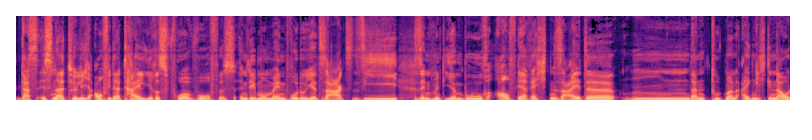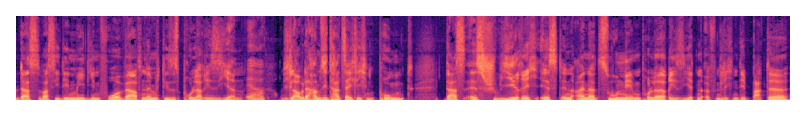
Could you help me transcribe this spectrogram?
Das ist natürlich auch wieder Teil ihres Vorwurfes. In dem Moment, wo du jetzt sagst, sie sind mit ihrem Buch auf der rechten Seite, mh, dann tut man eigentlich genau das, was sie den Medien vorwerfen, nämlich dieses Polarisieren. Ja. Und ich glaube, da haben Sie tatsächlich einen Punkt, dass es schwierig ist, in einer zunehmend polarisierten öffentlichen Debatte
